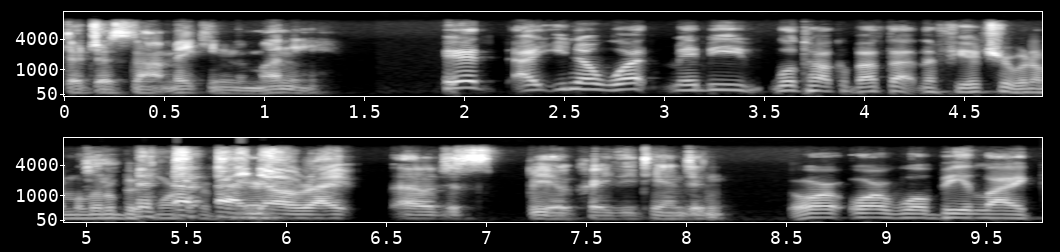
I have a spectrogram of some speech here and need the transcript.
they're just not making the money. It, I, you know what? Maybe we'll talk about that in the future when I'm a little bit more prepared. I know, right? That would just be a crazy tangent. Or, or we'll be like,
